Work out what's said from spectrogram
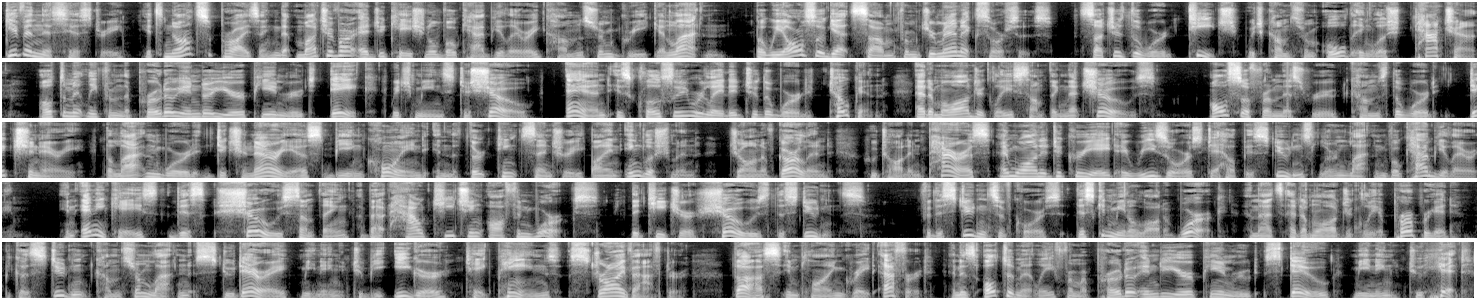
Given this history, it's not surprising that much of our educational vocabulary comes from Greek and Latin, but we also get some from Germanic sources, such as the word teach which comes from Old English tachan, ultimately from the Proto-Indo-European root dake which means to show, and is closely related to the word token, etymologically something that shows. Also from this root comes the word dictionary, the Latin word dictionarius being coined in the 13th century by an Englishman, John of Garland, who taught in Paris and wanted to create a resource to help his students learn Latin vocabulary. In any case, this shows something about how teaching often works. The teacher shows the students. For the students of course this can mean a lot of work, and that's etymologically appropriate because student comes from Latin studere meaning to be eager, take pains, strive after, thus implying great effort, and is ultimately from a Proto-Indo-European root steu meaning to hit.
